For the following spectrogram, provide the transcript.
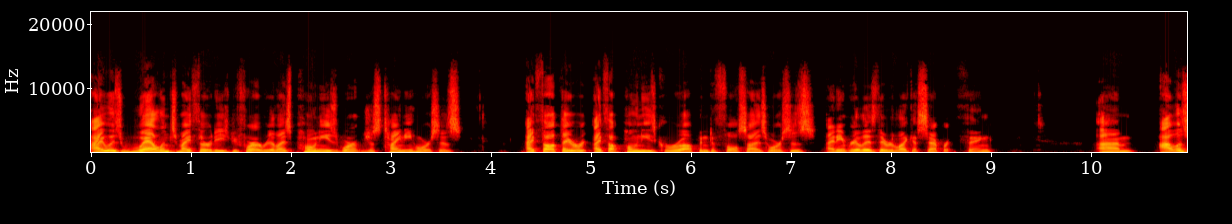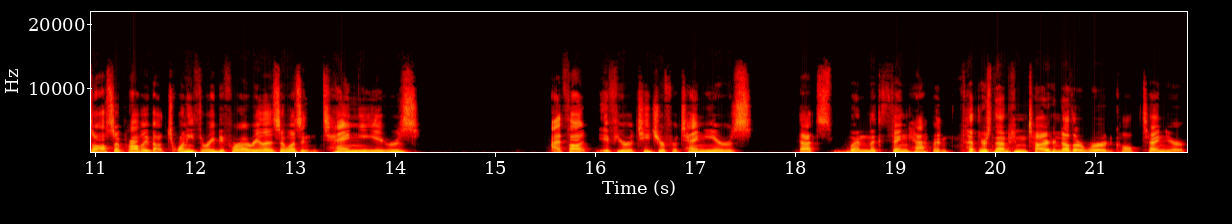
I was well into my 30s before I realized ponies weren't just tiny horses. I thought they were. I thought ponies grew up into full size horses. I didn't realize they were like a separate thing. Um, I was also probably about 23 before I realized it wasn't 10 years. I thought if you're a teacher for 10 years, that's when the thing happened. That there's not an entire another word called tenure.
